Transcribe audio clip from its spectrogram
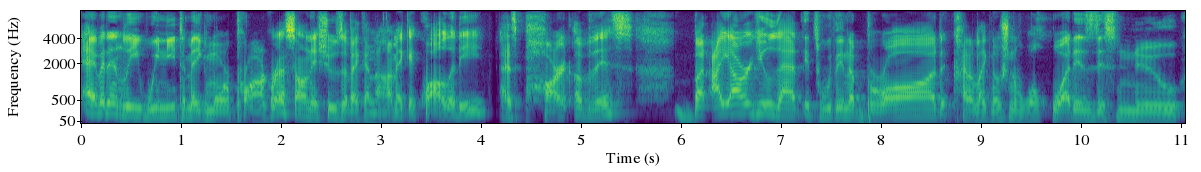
evidently, we need to make more progress on issues of economic equality as part of this. But I argue that it's within a broad kind of like notion of, well, what is this new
